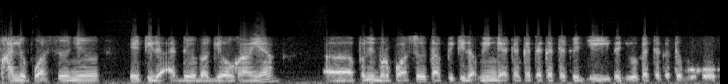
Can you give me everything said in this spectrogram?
pahala puasanya ia tidak ada bagi orang yang uh, apa ni berpuasa tapi tidak meninggalkan kata-kata keji dan juga kata-kata buruk.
